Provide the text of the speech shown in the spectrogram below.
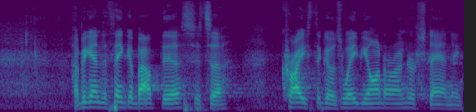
I began to think about this. It's a Christ that goes way beyond our understanding.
